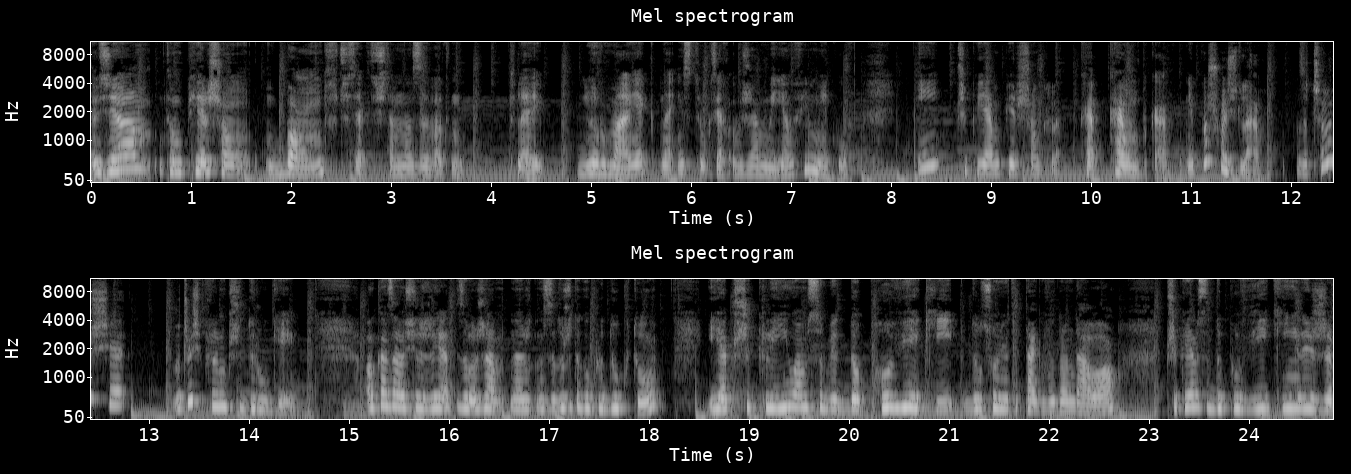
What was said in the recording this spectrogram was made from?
Wzięłam tą pierwszą bond, czy jak to się tam nazywa, ten klej, normalnie na instrukcjach obejrzałam milion filmików i przykleiłam pierwszą kępkę. Nie poszło źle. Zaczęło się, zaczął się problem przy drugiej. Okazało się, że ja założyłam za dużo tego produktu i ja przykleiłam sobie do powieki, dosłownie to tak wyglądało, przykleiłam sobie do powieki, nie dość, że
